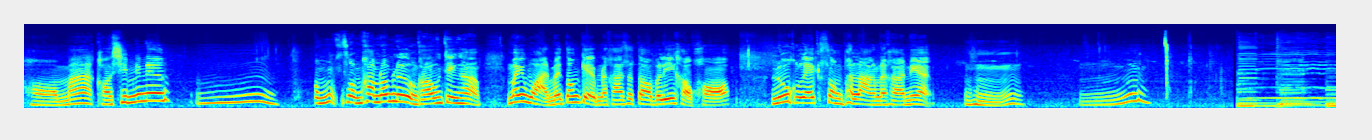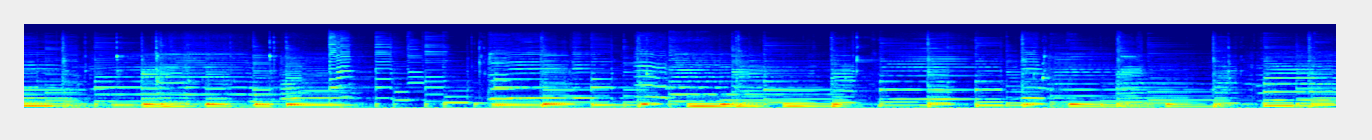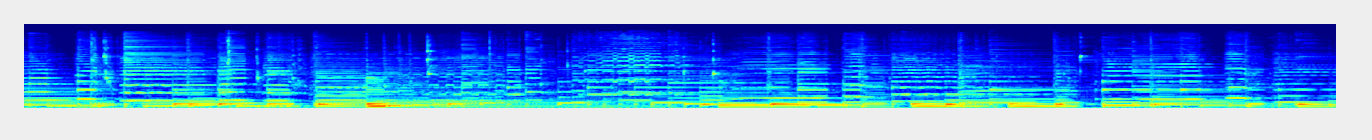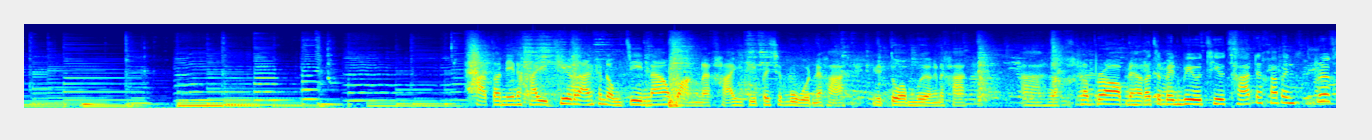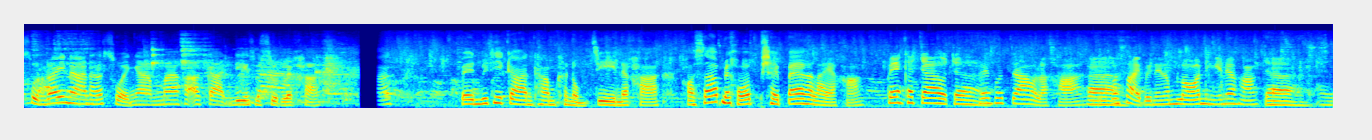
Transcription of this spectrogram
หอมมากขอชิมนิดนึงอืมสมสมคำล่ำลือของเขาจริงๆค่ะ ไม่หวานไม่ต้องเก็บนะคะ สตรอเบอรี่เขาคอ ลูกเล็กทรงพลังนะคะ เนี่ย อือหืออืม ตอนนี้นะคะอยู่ที่ร้านขนมจีนหน้าวังนะคะ อยู่ที่เพชรบูรณ์นะคะ อยู่ตัวเมืองนะคะอ่าแล้วรอบๆนะคะก็จะเป็นวิวทิวทัศน์นะคะ เป็นเรือกสวนไร่นานะคะ สวยงามมากค่ะอากาศดีสุดๆเลยค่ะ เป็นวิธีการทำขนมจีนนะคะ ขอทราบหน่อยค่ะว่าใช้แป้งอะไรอะคะแป้งข้าวเจ้าจ้าแป้งข้าวเจ้าเหรอคะค่ะแล้วก็ใส่ไปในน้ำร้อนอย่างนี้เนะคะจ้าโอ้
